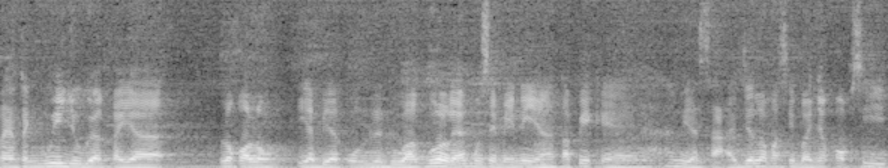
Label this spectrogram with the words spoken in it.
Retegui juga kayak lo kalau ya biarpun udah dua gol ya musim ini ya tapi kayak ya, biasa aja lah masih banyak opsi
